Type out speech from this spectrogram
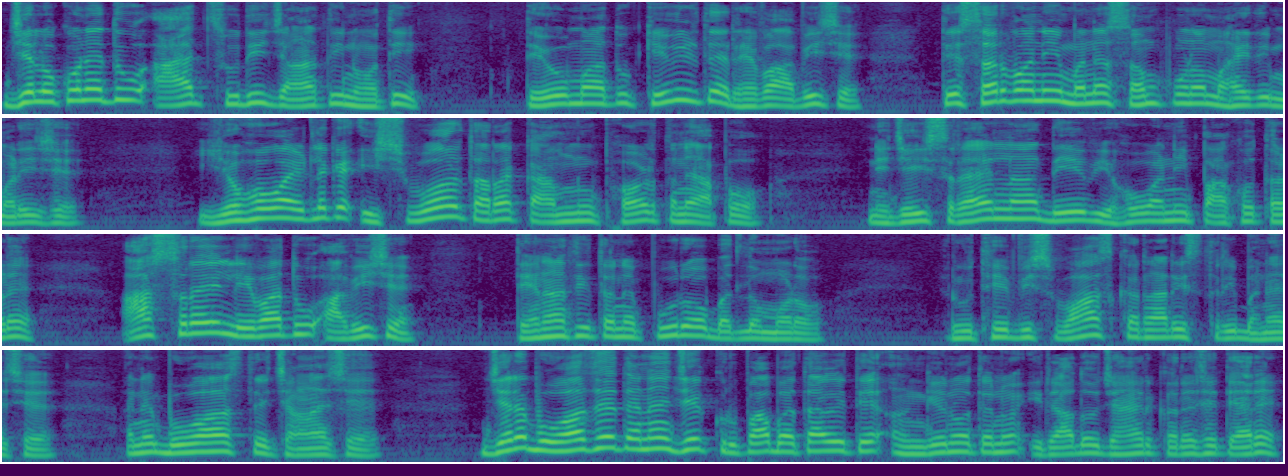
જે લોકોને તું આજ સુધી જાણતી નહોતી, તેઓમાં તું કેવી રીતે રહેવા આવી છે, તે સર્વની મને સંપૂર્ણ માહિતી મળી છે. યહોવા એટલે કે ઈશ્વર તારા કામનું ફળ તને આપો. ને જે ઇસરાયેલના દેવ યહોવાની પાંખો તળે આશ્રય લેવા તું આવી છે, તેનાથી તને પૂરો બદલો મળો. રૂથે વિશ્વાસ કરનારી સ્ત્રી બને છે અને બોઆસ તે જાણે છે. જ્યારે બોઆઝે તેને જે કૃપા બતાવી તે અંગેનો તેનો ઈરાદો જાહેર કરે છે ત્યારે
